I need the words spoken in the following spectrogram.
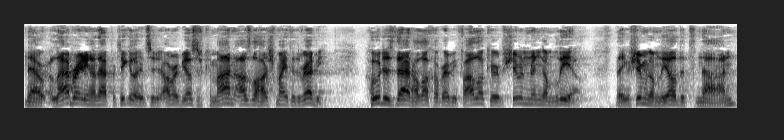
Now, elaborating on that particular incident, Amr Yosef, Kaman Azla Hashmai to the Rebbe. Who does that halacha of Rebbe follow? Rav Shimon ben Gamliel. Like Shimon Gamliel did nan,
